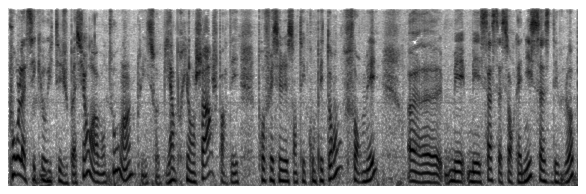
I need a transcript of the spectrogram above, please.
pour la sécurité du patient avant tout, hein, qu'il soit bien pris en charge par des professionnels de santé compétents, formés. Euh, mais, mais ça, ça s'organise, ça se développe,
